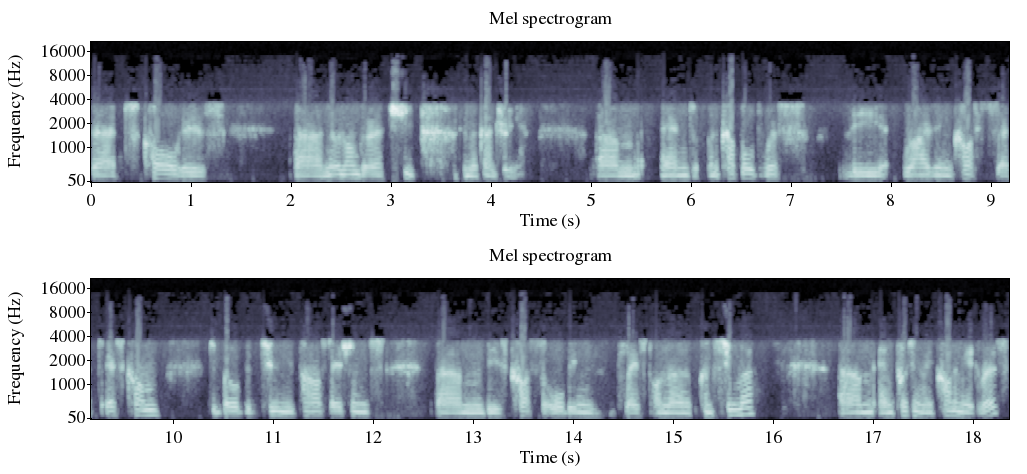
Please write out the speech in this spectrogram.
that coal is uh, no longer cheap in the country, um, and coupled with the rising costs at Eskom to build the two new power stations. Um, these costs are all being placed on the consumer um, and putting the economy at risk,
